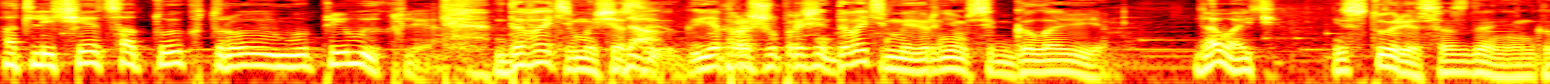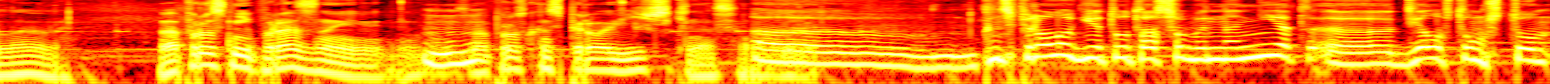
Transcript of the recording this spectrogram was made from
отличается от той, к которой мы привыкли. Давайте мы сейчас... Да, я прошу прощения, давайте мы вернемся к голове. Давайте. История создания головы. Вопрос не праздный, вопрос конспирологический, на самом деле. Э, Конспирологии тут особенно нет. Э, Дело в том, что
